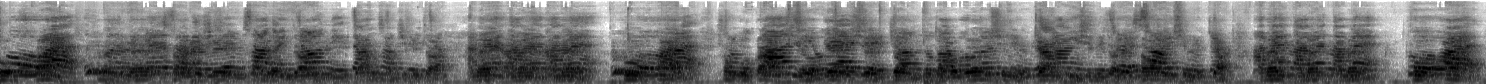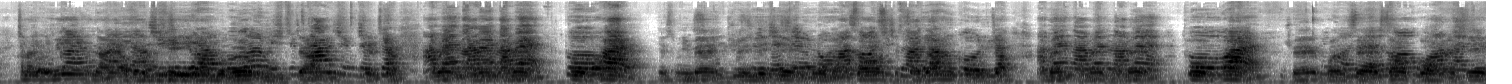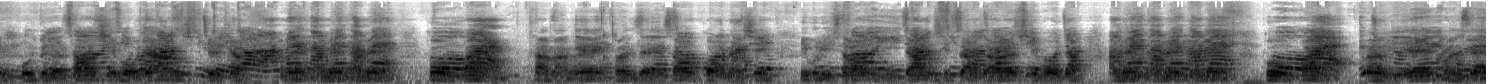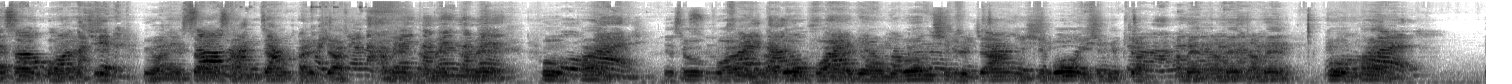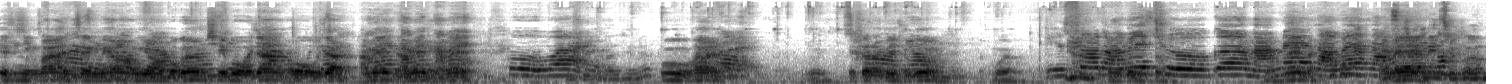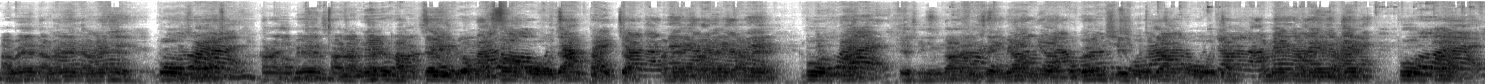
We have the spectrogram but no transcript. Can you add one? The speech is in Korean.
부활 하나님의 살아계신 사도행전 2장 32절. 아멘 아멘 아멘 부활. 천국과 지옥의 실존 누가복음 16장 22절에서 26절. 아멘 아멘 아멘. 부활. 하나님이 나의 아버지 요한복음 20장 17절. 아멘 아멘. 아멘 부활. 예수님의 주인 되신 로마서 14장 9절. 아멘 아멘 아멘 부활 죄 권세에서 구원하신 고린도전서 15장 17절. 아멘 아멘 아멘. 부활 사망의 권세에서 구원하신 히브리서 2장 14절 15절. 아멘 아멘 아멘. 부활 마귀의 권세에서 구원하신 요한일서 3장 8절. 아멘 아멘 아멘. 부활 예수 부활 나도 부활 요한복음 11장 25 26절. 아멘 아멘 아멘 부활 예수님과 생명 요한복음 15장 5절. 아멘 아멘 아멘. 부활 음, 이 사람의 죽음. 뭐야? 이 사람의 죽음. 아멘 아멘. 아멘. 사람의 죽음. 아멘 아멘 아멘. 부활 하나님의 사랑을 확증 로마서 5장 8절. 아멘 아멘 아멘 부활 예수님과 생명 요한복음 15장 5절 아멘 아멘 아멘 부활.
